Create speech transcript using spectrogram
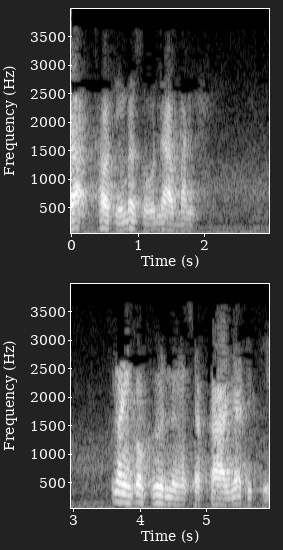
ละเข้าถึงพระโสดาบัน นั่นก็คือหนึ่งสกายทิฏฐิ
